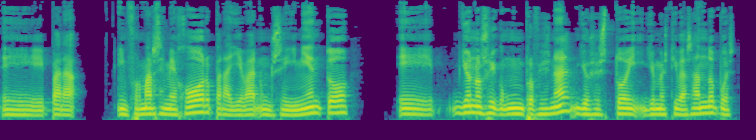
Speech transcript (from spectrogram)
eh, para informarse mejor, para llevar un seguimiento. Eh, yo no soy un profesional, yo estoy, yo me estoy basando pues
